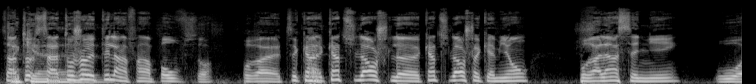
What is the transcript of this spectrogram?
Ça a, que, ça a toujours été l'enfant pauvre, ça. Pour, tu sais, quand, Ouais. quand tu lâches le quand tu lâches le camion pour aller enseigner ou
